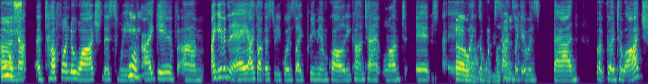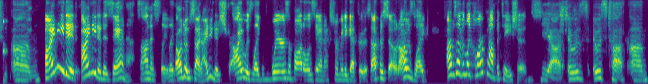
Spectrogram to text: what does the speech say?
uh, not a tough one to watch this week. Oof. I gave um, I gave it an A. I thought this week was like premium quality content. Loved it in Oh like the worst sense. Like it was bad but good to watch. Um, I needed I needed a Xanax, honestly. Like all jokes aside, I needed I was like, where's a bottle of Xanax for me to get through this episode? I was like, I was having like heart palpitations. yeah it was it was tough um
